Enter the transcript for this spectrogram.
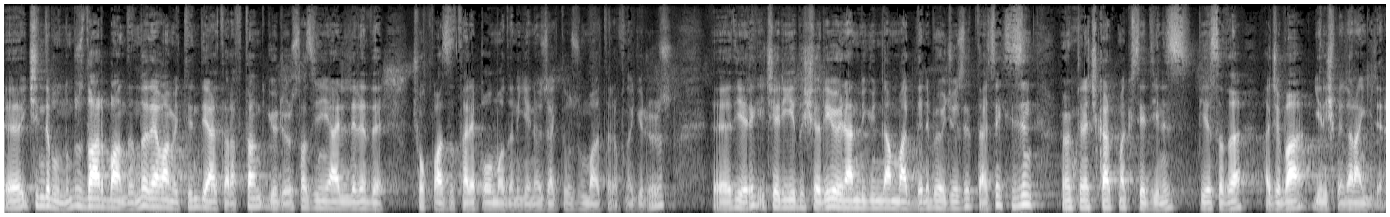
e, içinde bulunduğumuz dar bandında devam ettiğini diğer taraftan görüyoruz. Hazine yerlilerine de çok fazla talep olmadığını gene özellikle uzun vade tarafına görüyoruz. E, diyerek içeriği dışarıya önemli gündem maddelerini böylece özetlersek sizin ön plana çıkartmak istediğiniz piyasada acaba gelişmeler hangileri?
